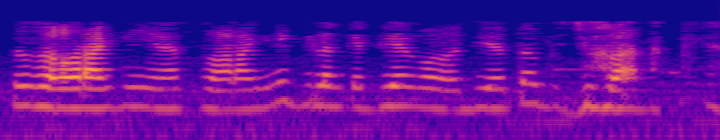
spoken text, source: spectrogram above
seseorang ini nah seseorang ini bilang ke dia kalau dia tuh habis jual anaknya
